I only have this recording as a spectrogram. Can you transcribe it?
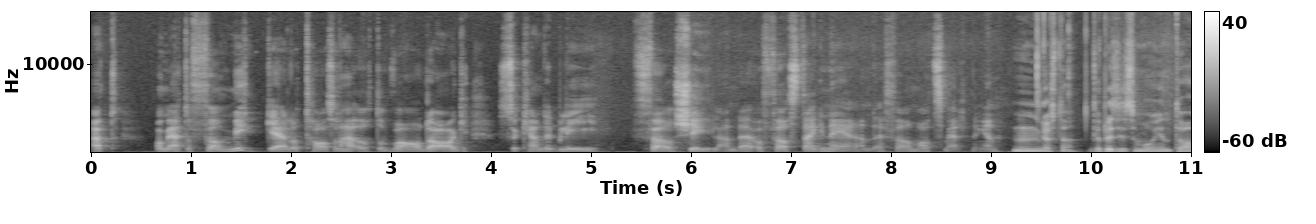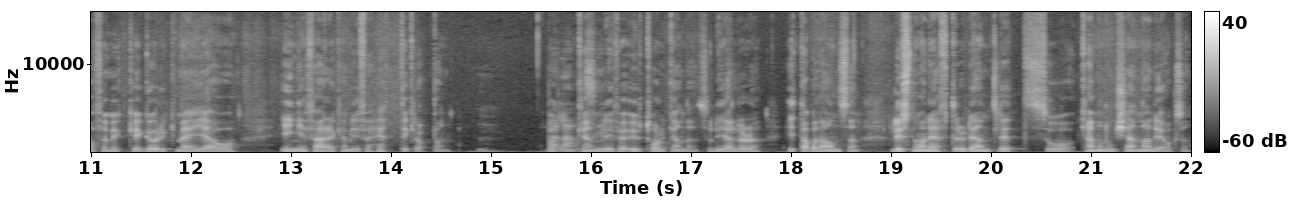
Att om jag äter för mycket eller tar sådana här örter var dag så kan det bli för kylande och för stagnerande för matsmältningen. Mm, just det. Det är precis som att inta för mycket gurkmeja och ingefära kan bli för hett i kroppen. Balans. kan bli för uttorkande. Så det gäller att hitta balansen. Lyssnar man efter ordentligt så kan man nog känna det också.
